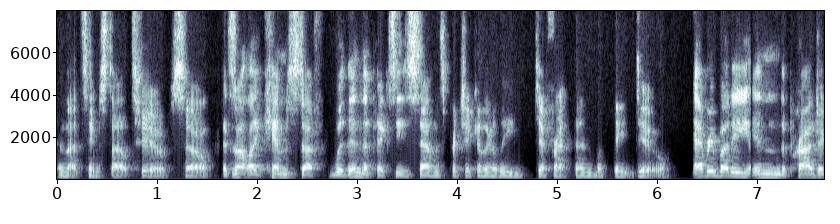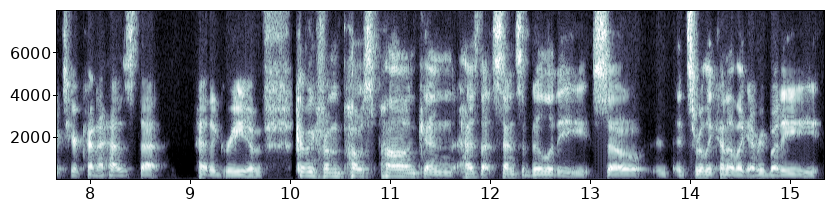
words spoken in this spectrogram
in that same style too. So it's not like Kim's stuff within the Pixies sounds particularly different than what they do. Everybody in the project here kind of has that pedigree of coming from post punk and has that sensibility. So it's really kind of like everybody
